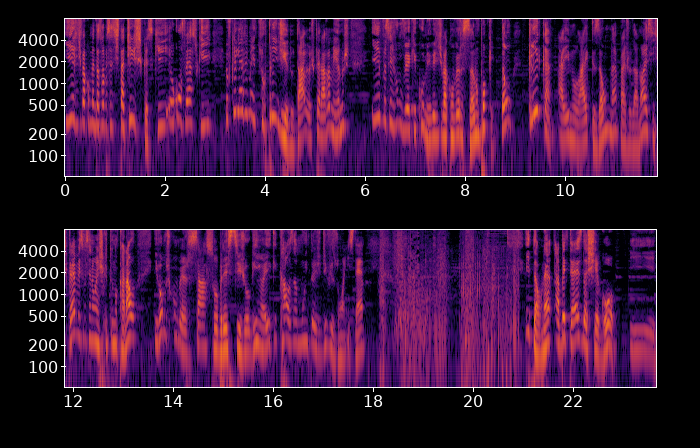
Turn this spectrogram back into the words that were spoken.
E a gente vai comentar sobre essas estatísticas, que eu confesso que eu fiquei levemente surpreendido, tá? Eu esperava menos. E vocês vão ver aqui comigo, a gente vai conversando um pouquinho. Então, clica aí no likezão, né, para ajudar nós, se inscreve se você não é inscrito no canal e vamos conversar sobre esse joguinho aí que causa muitas divisões, né? Então, né, a Bethesda chegou e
